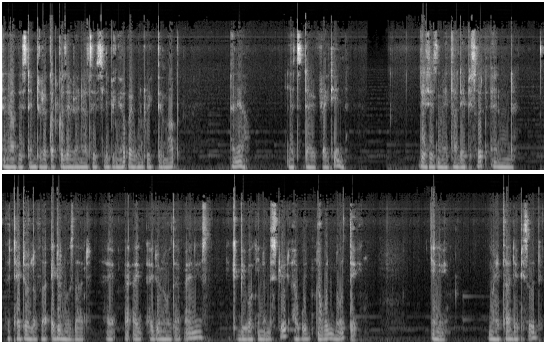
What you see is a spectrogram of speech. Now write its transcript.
and I have this time to record because everyone else is sleeping. I hope I won't wake them up. And yeah, let's dive right in. This is my third episode, and the title of that I don't know is that. I, I, I don't know what that man is. He could be walking on the street. I would I wouldn't know thing. Anyway, my third episode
